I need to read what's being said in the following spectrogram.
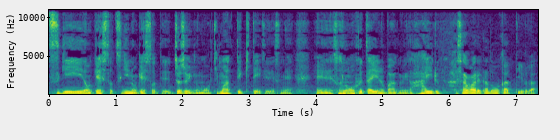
次のゲスト、次のゲストって徐々にもう決まってきていてですね、えー、そのお二人の番組が入る、挟まるかどうかっていうのが、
